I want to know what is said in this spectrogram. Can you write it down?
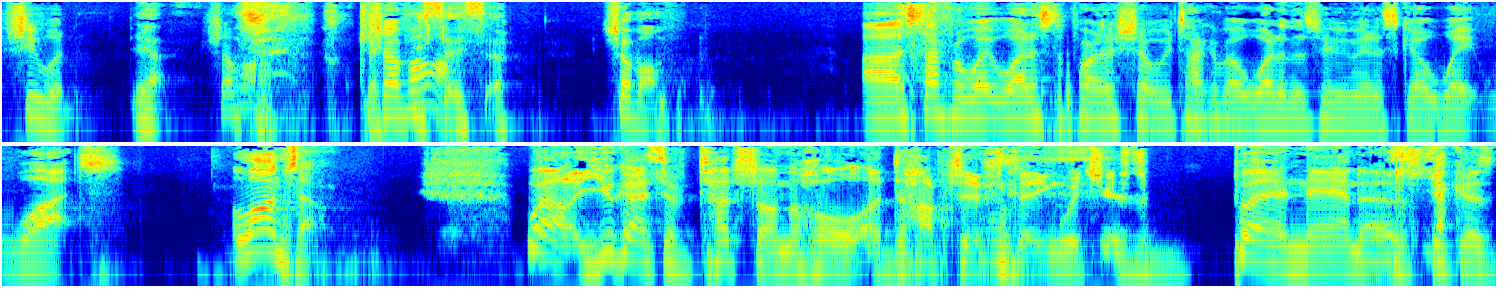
She wouldn't. Yeah. Shove off. Okay, Shove you off. say so. Shove off. Uh, it's time for Wait What. It's the part of the show we talk about what in this movie made us go, wait, what? Alonzo. Well, you guys have touched on the whole adoptive thing, which is bananas because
